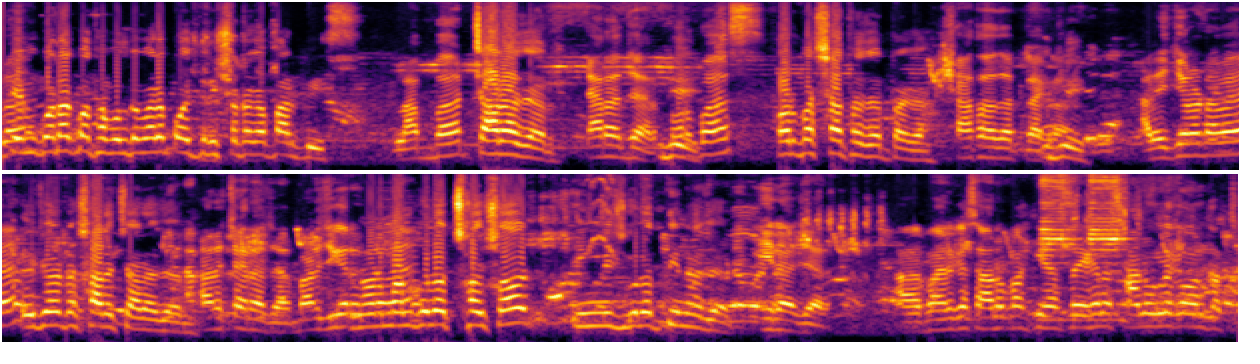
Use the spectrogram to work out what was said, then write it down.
টেম করা কথা বলতে পারে পঁয়ত্রিশশো টাকা পার পিস লাভবাট চার হাজার। চার হাজার। জি। পরপাস পরপাস সাত হাজার টাকা। সাত হাজার টাকা। জি। আর এই জোড়াটা ভাই এই জোড়াটা সাড়ে চার হাজার। সাড়ে চার হাজার। বার্জিকের নর্মালগুলো ছয়শো ইংলিশগুলো তিন হাজার। তিন হাজার। আর বাইরের কাছে আরও পাখি আছে এখানে সানগুলো কেমন যাচ্ছে?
